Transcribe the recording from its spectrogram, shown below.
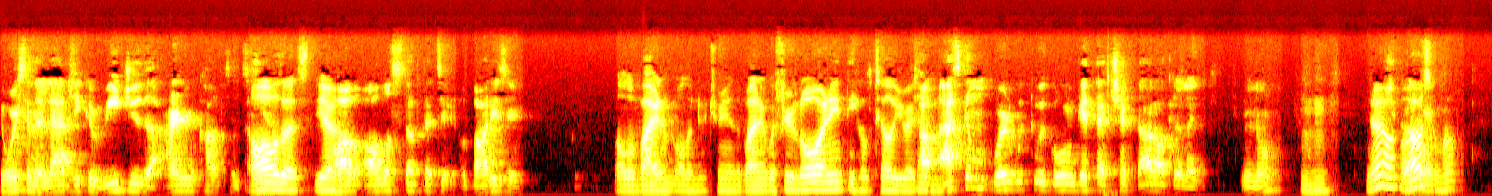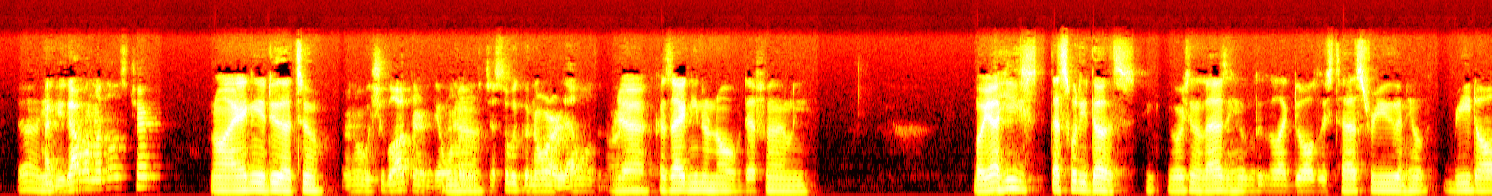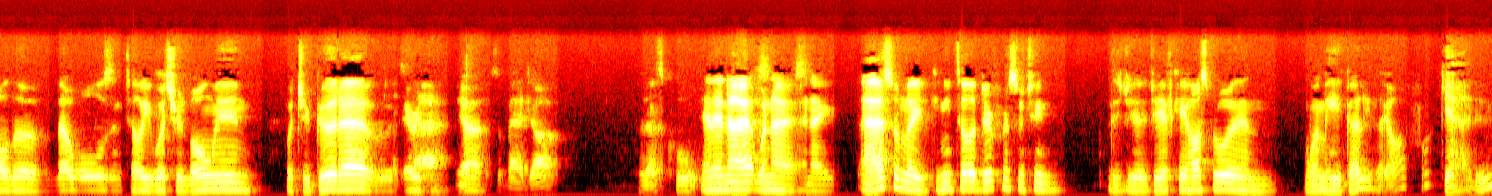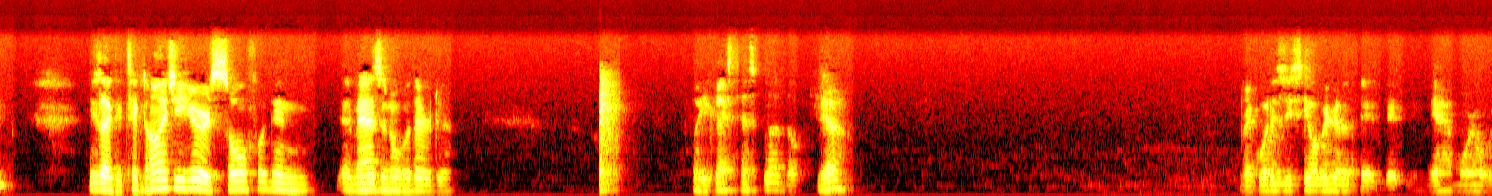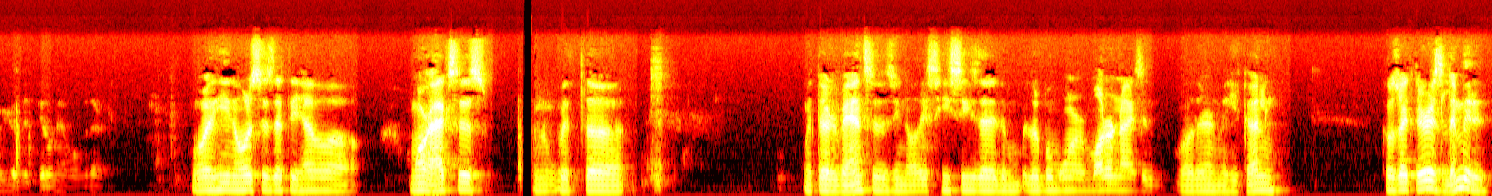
He works in the labs. He could read you the iron content. All the yeah, all, all, the stuff that's in the body's in. All the vitamin, all the nutrients, the vitamin. If you're low on anything, he'll tell you right Tell, ask him where we could go and get that checked out out there. Like, you know, hmm Yeah, I'll, I'll ask him out. Yeah, have you got one of those checked? no, I need to do that too. Know, we should go out there and get one Yeah. of those just so we could know our levels. And our, Yeah, because I need to know definitely. But yeah, he's that's what he does. He works in the labs and he'll like do all these tests for you, and he'll read all the levels and tell you what you're low in, what you're good at, That's everything. bad. Yeah. it's a bad job. But that's cool. And then I when I and I, I asked him like, can you tell the difference between the JFK hospital and one Mexicali? He's like, oh fuck yeah, dude. He's like, the technology here is so fucking advancing over there, dude. But you guys test blood though. Yeah. Like, what does he see over here that they, they, they have more over here that they don't have over there? Well, he notices that they have uh, more access with the with their advances. You know, they, he sees that it's a little bit more modernized over there in Mexicali. Because right there is limited.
